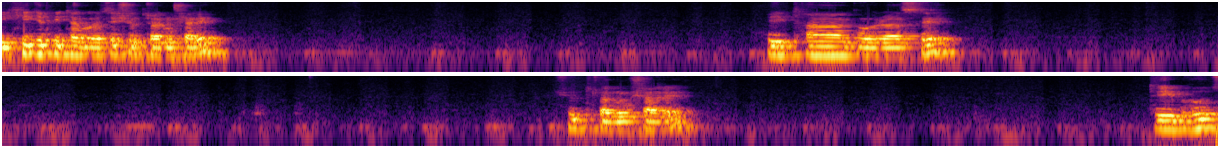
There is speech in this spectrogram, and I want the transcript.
লিখি যে পিথাগোরাসের সূত্রানুসারে। পিথাগোরাসের সূত্রানুসারে ত্রিভুজ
